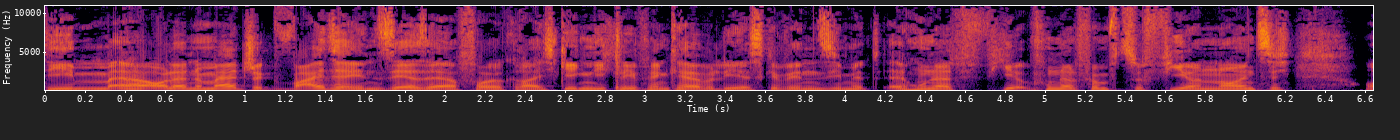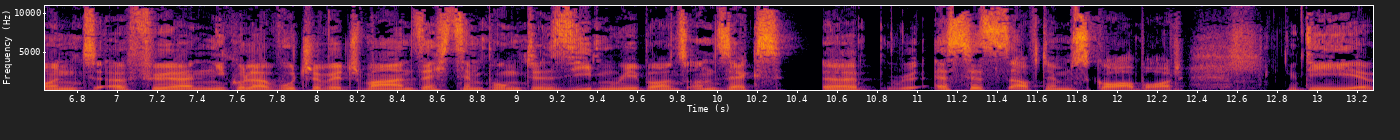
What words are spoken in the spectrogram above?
Die äh, Orlando Magic weiterhin sehr, sehr erfolgreich. Gegen die Cleveland Cavaliers gewinnen sie mit 104, 105 zu 94. Und äh, für Nikola Vucevic waren 16 Punkte, 7 Rebounds und 6 äh, Assists auf dem Scoreboard. Die äh,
